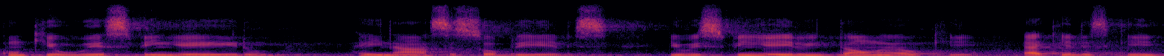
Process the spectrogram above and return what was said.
com que o espinheiro reinasse sobre eles. E o espinheiro então é o que? É aqueles que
